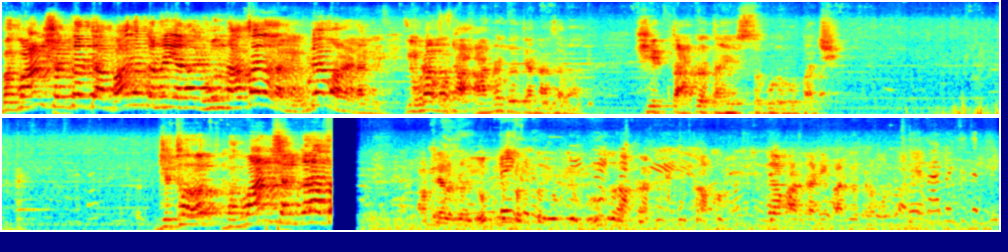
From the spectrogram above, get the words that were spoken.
भगवान शंकर त्या बालकन्हैयाला घेऊन नाचायला लागले उड्या मारायला लागले. एवढा मोठा आनंद त्यांना झाला. ही ताकद आहे सगुण रूपाची. जिथं भगवान शंकराचा आपल्याला जर योग्य सत्य योग्य गुरु जर आपला भेटला, तर आपण त्या मार्गाने मार्गक्रमण करावे.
